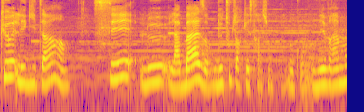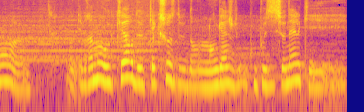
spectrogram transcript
que les guitares, c'est la base de toute l'orchestration. Donc, on, est vraiment on est vraiment au cœur de quelque chose de, dans le langage compositionnel qui est.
